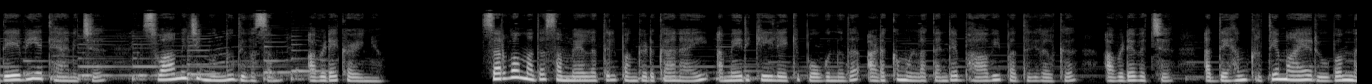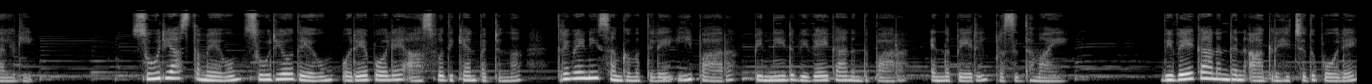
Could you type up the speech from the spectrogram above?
ദേവിയെ ധ്യാനിച്ച് സ്വാമിജി മൂന്നു ദിവസം അവിടെ കഴിഞ്ഞു. സർവമത സമ്മേളനത്തിൽ പങ്കെടുക്കാനായി അമേരിക്കയിലേക്ക് പോകുന്നത് അടക്കമുള്ള തന്റെ ഭാവി പദ്ധതികൾക്ക് അവിടെ വെച്ച് അദ്ദേഹം കൃത്യമായ രൂപം നൽകി. സൂര്യാസ്തമയവും സൂര്യോദയവും ഒരേപോലെ ആസ്വദിക്കാൻ പറ്റുന്ന ത്രിവേണി സംഗമത്തിലെ ഈ പാറ പിന്നീട് വിവേകാനന്ദ പാറ എന്ന പേരിൽ പ്രസിദ്ധമായി. വിവേകാനന്ദൻ ആഗ്രഹിച്ചതുപോലെ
